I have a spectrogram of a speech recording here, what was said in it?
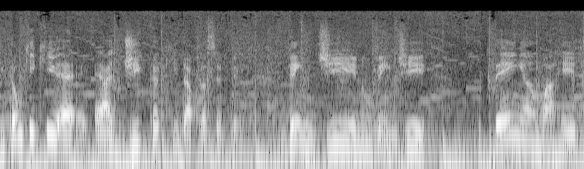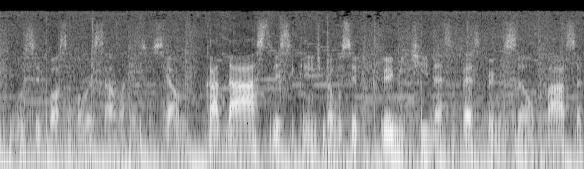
Então o que, que é, é a dica que dá para ser feita? Vendi, não vendi? Tenha uma rede que você possa conversar, uma rede social. Cadastre esse cliente para você permitir, nessa peça permissão, faça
